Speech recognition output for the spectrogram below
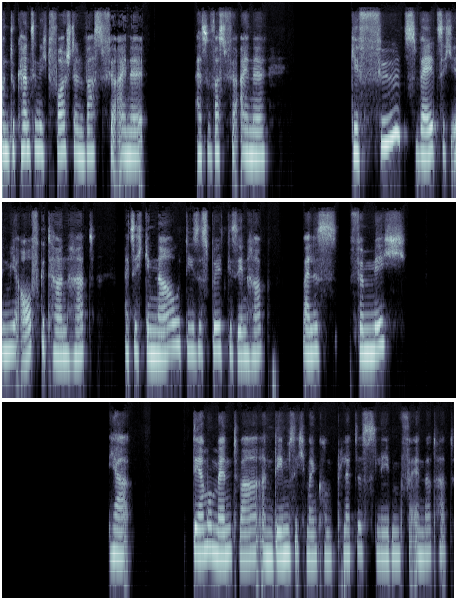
Und du kannst dir nicht vorstellen, was für eine, also was für eine Gefühlswelt sich in mir aufgetan hat, als ich genau dieses Bild gesehen habe, weil es für mich ja der Moment war, an dem sich mein komplettes Leben verändert hat.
